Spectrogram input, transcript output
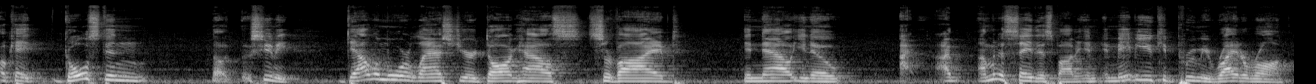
okay, Golston, oh, excuse me Gallimore last year, doghouse, survived, and now, you know, I, I, am going to say this, Bobby, and, and maybe you could prove me right or wrong.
